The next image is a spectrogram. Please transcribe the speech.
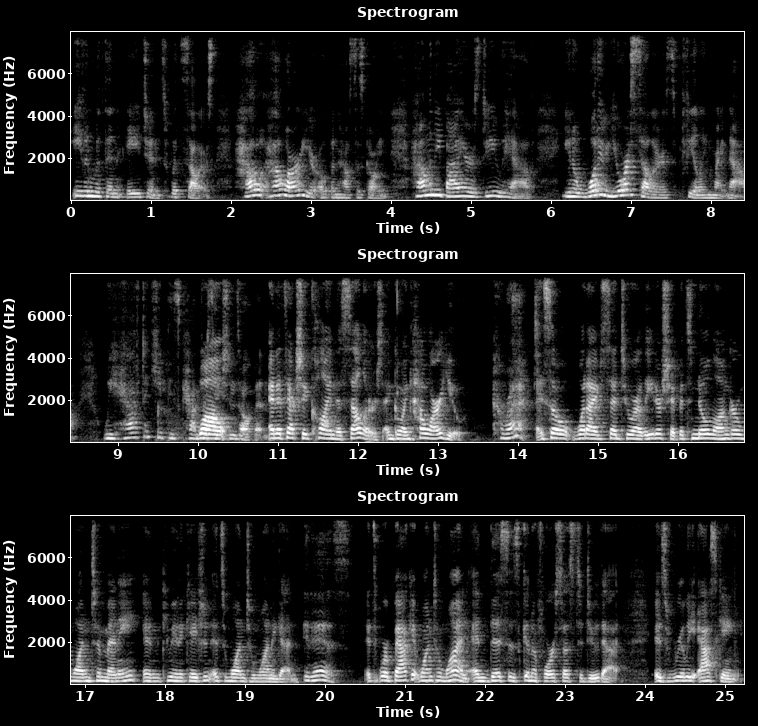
even within agents with sellers. How how are your open houses going? How many buyers do you have? You know, what are your sellers feeling right now? We have to keep these conversations open. And it's actually calling the sellers and going, How are you? Correct. So, what I've said to our leadership, it's no longer one to many in communication, it's one to one again. It is. It's we're back at one to one, and this is going to force us to do that. Is really asking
